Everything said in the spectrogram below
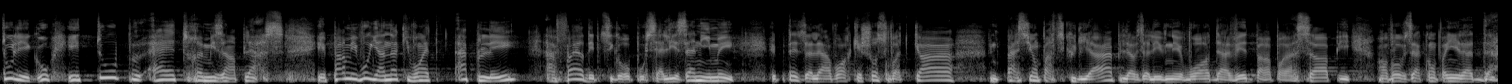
tous les goûts et tout peut être mis en place. Et parmi vous, il y en a qui vont être appelés à faire des petits groupes aussi, à les animer. Et peut-être vous allez avoir quelque chose sur votre cœur, une passion particulière, puis là, vous allez venir voir David par rapport à ça, puis on va vous accompagner là-dedans.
